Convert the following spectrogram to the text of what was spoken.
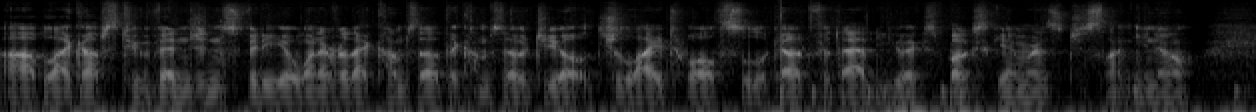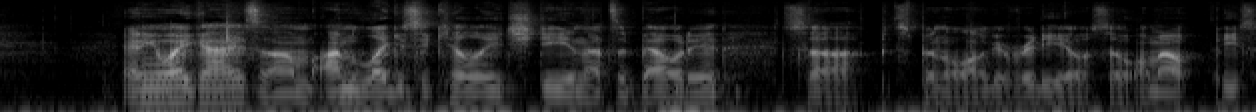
uh, Black Ops 2 Vengeance video whenever that comes out. That comes out July 12th, so look out for that, you Xbox gamers. Just letting you know. Anyway, guys, um, I'm Legacy Kill HD, and that's about it. It's uh, it's been a longer video, so I'm out. Peace.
